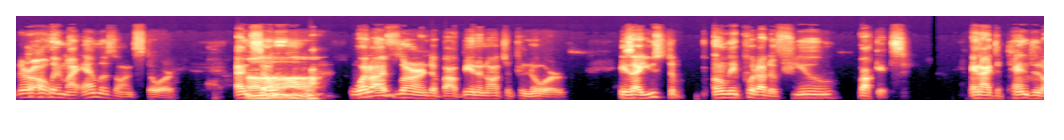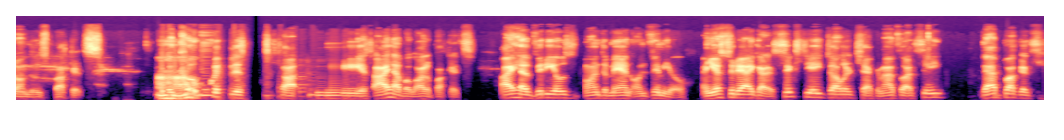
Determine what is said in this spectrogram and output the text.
They're all in my Amazon store. And so oh. what I've learned about being an entrepreneur is I used to only put out a few buckets and I depended on those buckets. Uh-huh. What COVID has taught me is I have a lot of buckets. I have videos on demand on Vimeo. And yesterday I got a $68 check and I thought, see, that bucket's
